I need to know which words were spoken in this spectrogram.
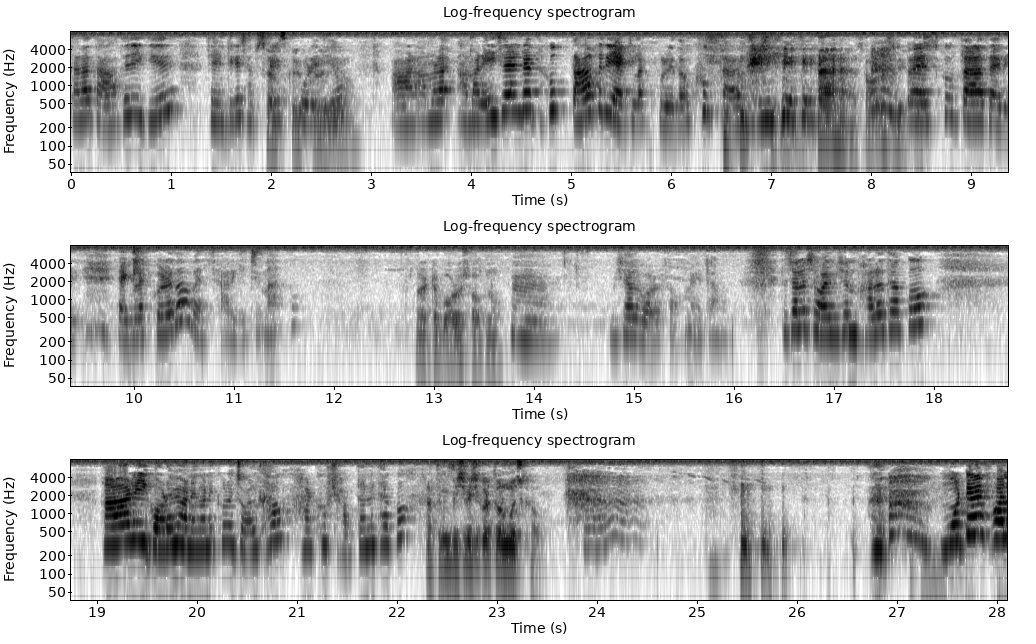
তারা তাড়াতাড়ি গিয়ে চ্যানেলটিকে সাবস্ক্রাইব করে দিও। আর আমরা আমার এই চ্যানেলটা খুব তাড়াতাড়ি এক লাখ করে দাও খুব তাড়াতাড়ি। হ্যাঁ হ্যাঁ ব্যাস খুব তাড়াতাড়ি। এক লাখ করে দাও ব্যাস আর কিছু না। একটা বড় স্বপ্ন। হুম বিশাল বড় স্বপ্ন এটা। আমার তো চলো সবাই ভীষণ ভালো থাকো। আর এই গরমে অনেক অনেক করে জল খাও আর খুব সাবধানে থাকো। আর তুমি বেশি বেশি করে তরমুজ খাও। মোটে আমি ফল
